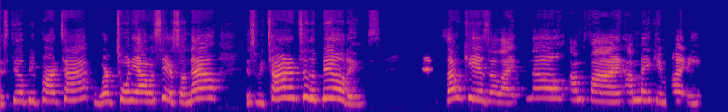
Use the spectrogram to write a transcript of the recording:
and still be part time, work 20 hours here. So now it's return to the buildings. Some kids are like, no, I'm fine. I'm making money.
